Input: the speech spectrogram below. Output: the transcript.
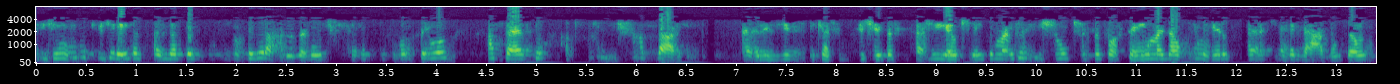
exigindo que o direito das pessoas sejam seguradas. A gente tem acesso à cidade. É, eles dizem que a cidade é o direito mais legítimo que as pessoas têm, mas é o primeiro que é, que é negado. Então,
